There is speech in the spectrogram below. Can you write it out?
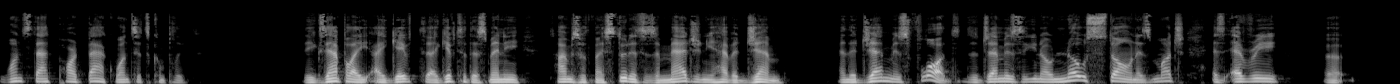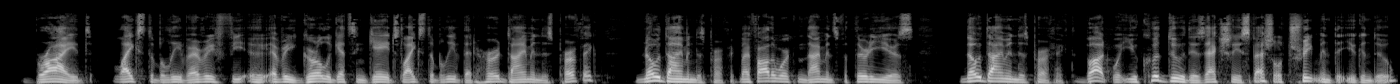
wants that part back once it's complete. The example I, I gave to, I give to this many times with my students is imagine you have a gem and the gem is flawed. The gem is, you know, no stone as much as every uh, bride likes to believe, every, uh, every girl who gets engaged likes to believe that her diamond is perfect. No diamond is perfect. My father worked in diamonds for 30 years. No diamond is perfect. But what you could do, there's actually a special treatment that you can do.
